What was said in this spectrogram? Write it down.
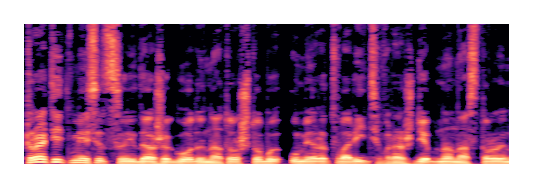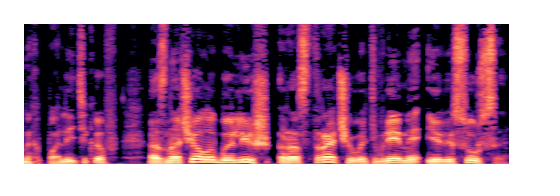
Тратить месяцы и даже годы на то, чтобы умиротворить враждебно настроенных политиков, означало бы лишь растрачивать время и ресурсы,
